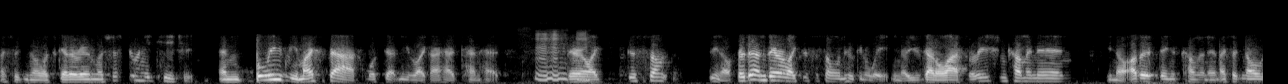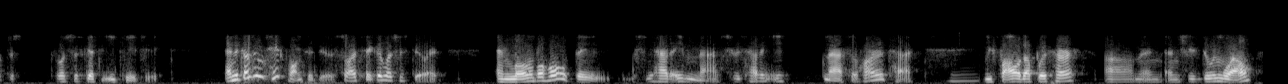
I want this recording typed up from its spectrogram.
I said, you know, let's get her in. Let's just do an EKG. And believe me, my staff looked at me like I had ten heads. Mm-hmm. They're like, this some, you know, for them, they're like, this is someone who can wait. You know, you've got a laceration coming in, you know, other things coming in. I said, no, just let's just get the EKG. And it doesn't take long to do, so I figured let's just do it. and lo and behold, they she had a mass. She was having a massive heart attack. We followed up with her, um, and and she's doing well.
